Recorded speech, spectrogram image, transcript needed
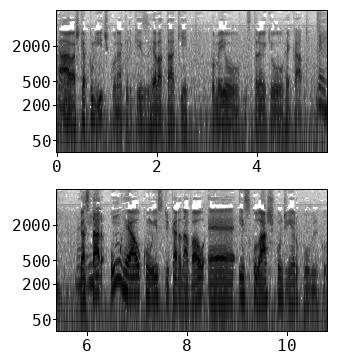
Tá. Ah, eu acho que é político, né? Que ele quis relatar aqui. Ficou meio estranho aqui o recado. Bem, Gastar um real com isso de carnaval é esculacho com dinheiro público.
